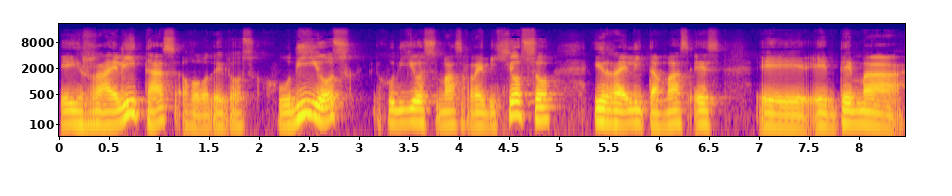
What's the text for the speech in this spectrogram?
israelitas o de los judíos. judío es más religioso, israelita más es eh, en tema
